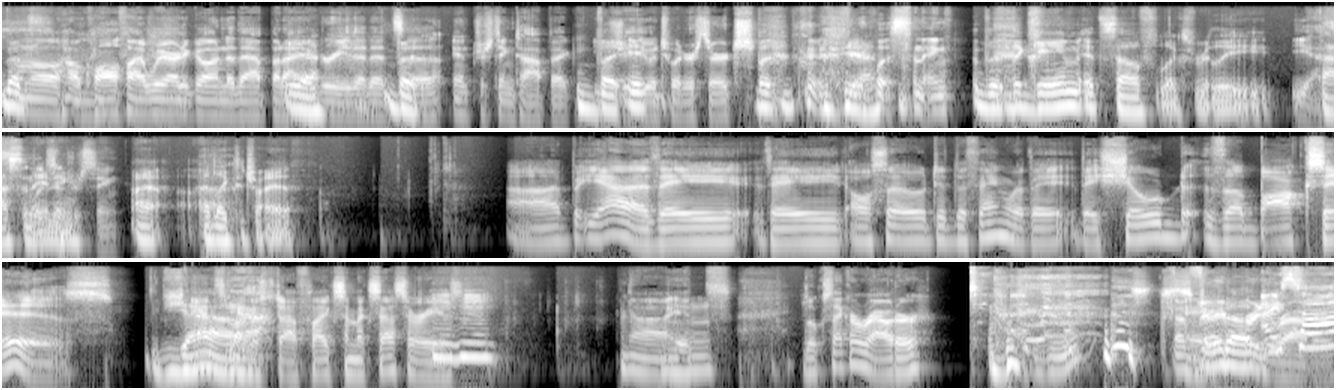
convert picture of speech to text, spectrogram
don't know how qualified we are to go into that, but I agree that it's an interesting topic. You but should it- do a Twitter search. but- if you're listening. the the game itself looks really Yes, looks fascinating. interesting. I I'd like to try it. Uh, but yeah, they they also did the thing where they they showed the boxes and some Yeah. other stuff like some accessories. Uh, It looks like a router, That's very up. pretty. I router. saw.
